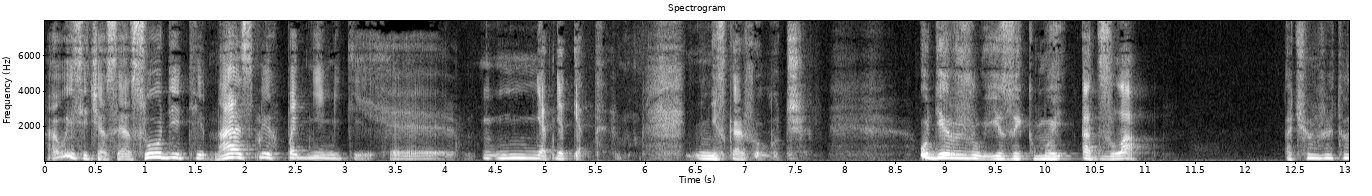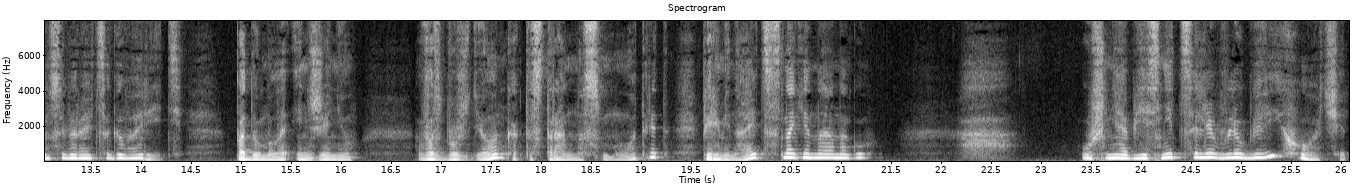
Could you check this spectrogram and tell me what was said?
А вы сейчас и осудите, насмех поднимете. Э, нет, нет, нет, не скажу лучше. Удержу язык мой от зла. О чем же это он собирается говорить? Подумала инженю. Возбужден, как-то странно смотрит, переминается с ноги на ногу. Уж не объясниться ли в любви хочет?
